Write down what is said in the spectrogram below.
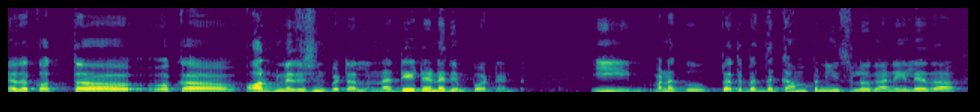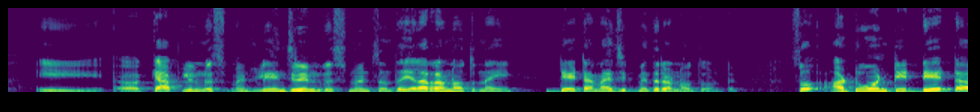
లేదా కొత్త ఒక ఆర్గనైజేషన్ పెట్టాలన్నా డేటా అనేది ఇంపార్టెంట్. ఈ మనకు పెద్ద పెద్ద కంపెనీస్లో కానీ లేదా ఈ క్యాపిటల్ ఇన్వెస్ట్మెంట్లు ఏంజల్ ఇన్వెస్ట్మెంట్స్ అంతా ఎలా రన్ అవుతున్నాయి? డేటా మ్యాజిక్ మీద రన్ అవుతూ ఉంటాయి. సో అటువంటి డేటా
